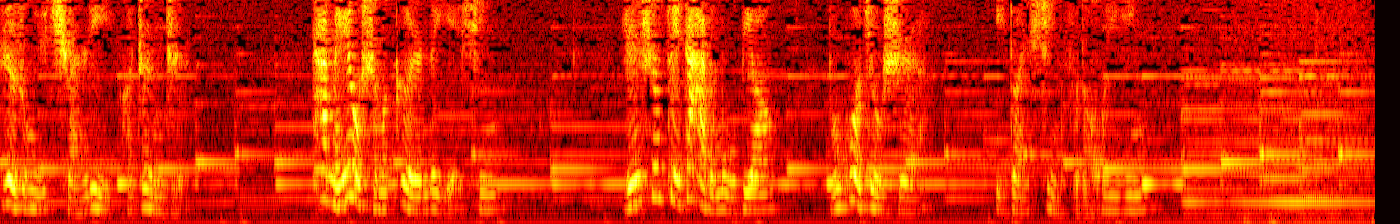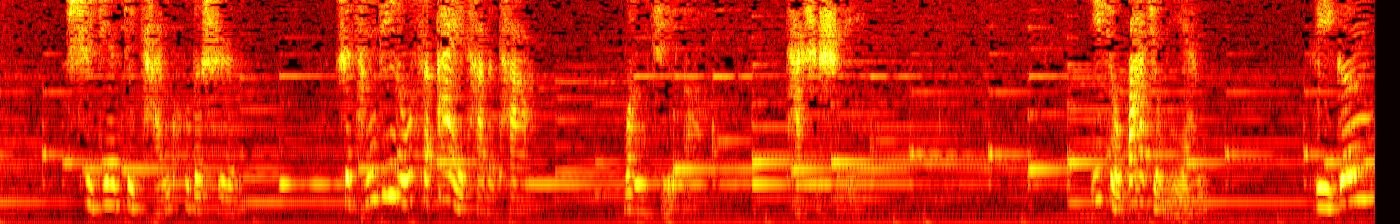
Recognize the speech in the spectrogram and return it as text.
热衷于权力和政治，他没有什么个人的野心，人生最大的目标不过就是一段幸福的婚姻。世间最残酷的事，是曾经如此爱他的他。”忘记了他是谁。一九八九年，里根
